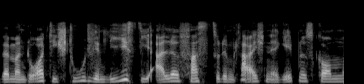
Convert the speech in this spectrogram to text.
Wenn man dort die Studien liest, die alle fast zu dem gleichen Ergebnis kommen,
